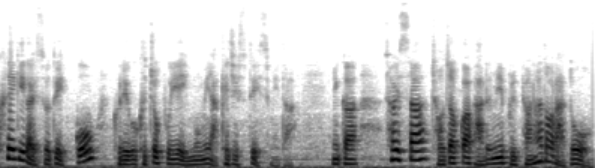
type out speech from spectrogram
크랙이 갈 수도 있고 그리고 그쪽 부위의 잇몸이 약해질 수도 있습니다. 그러니까 설사 저작과 발음이 불편하더라도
